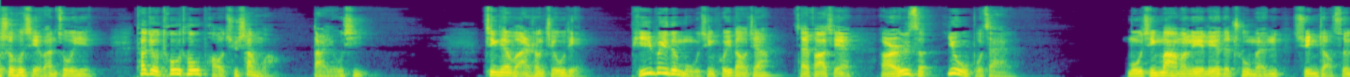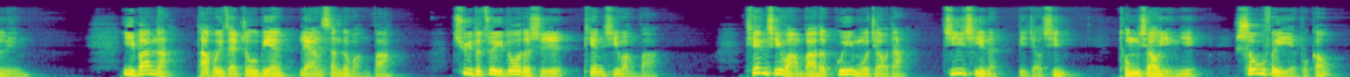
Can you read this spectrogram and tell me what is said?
时候写完作业，他就偷偷跑去上网。打游戏。今天晚上九点，疲惫的母亲回到家，才发现儿子又不在了。母亲骂骂咧咧的出门寻找孙林。一般呢，他会在周边两三个网吧，去的最多的是天启网吧。天启网吧的规模较大，机器呢比较新，通宵营业，收费也不高，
